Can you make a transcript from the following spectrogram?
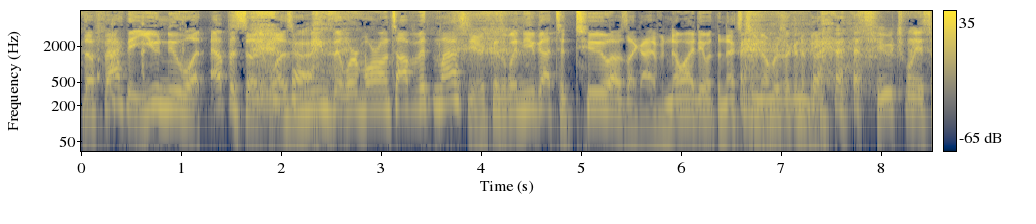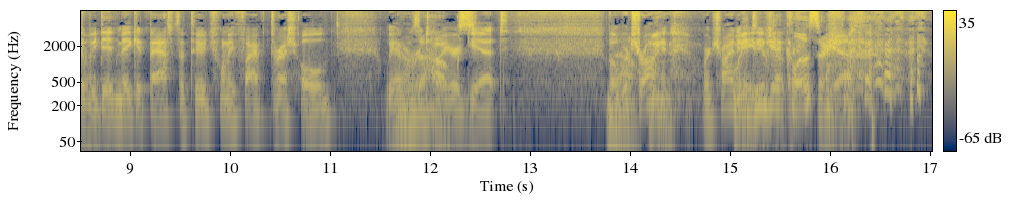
The fact that you knew what episode it was means that we're more on top of it than last year. Because when you got to two, I was like, I have no idea what the next two numbers are going to be. 226. We did make it past the 225 threshold. We haven't retired yet. But No. we're trying. We- are trying to we do get other. closer, yeah.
